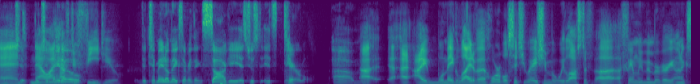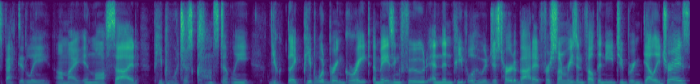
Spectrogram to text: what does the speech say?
and The now I have to feed you. The tomato makes everything soggy. It's just it's terrible. Um, I, I, I will make light of a horrible situation, but we lost a, uh, a family member very unexpectedly on my in-law side. People would just constantly, you like, people would bring great, amazing food, and then people who had just heard about it for some reason felt the need to bring deli trays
